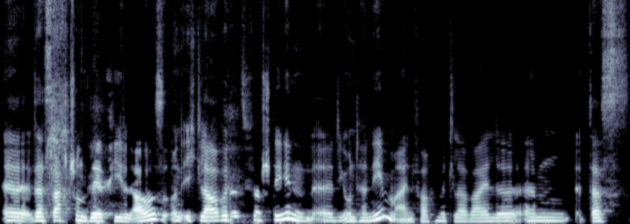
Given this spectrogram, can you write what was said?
Äh, das sagt schon sehr viel aus und ich glaube, das verstehen äh, die Unternehmen einfach mittlerweile, ähm, dass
